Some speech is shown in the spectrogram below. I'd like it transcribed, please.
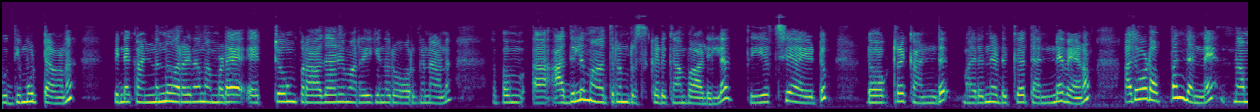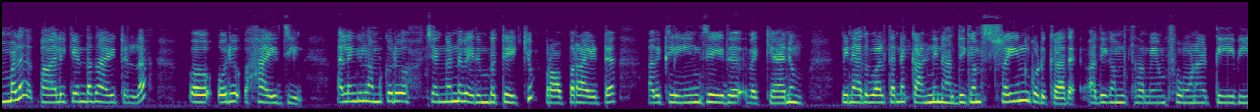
ബുദ്ധിമുട്ടാണ്. പിന്നെ കണ്ണെന്ന് പറയുന്നത് നമ്മുടെ ഏറ്റവും പ്രാധാന്യം അറിയിക്കുന്ന ഒരു ഓർഗനാണ് അപ്പം അതിൽ മാത്രം റിസ്ക് എടുക്കാൻ പാടില്ല. തീർച്ചയായിട്ടും ഡോക്ടറെ കണ്ട് മരുന്നെടുക്കുക തന്നെ വേണം. അതോടൊപ്പം തന്നെ നമ്മൾ പാലിക്കേണ്ടതായിട്ടുള്ള ഒരു ഹൈജീൻ അല്ലെങ്കിൽ നമുക്കൊരു ചെങ്കണ്ണ് വരുമ്പോഴത്തേക്കും പ്രോപ്പറായിട്ട് അത് ക്ലീൻ ചെയ്ത് വെക്കാനും പിന്നെ അതുപോലെ തന്നെ കണ്ണിന് അധികം സ്ട്രെയിൻ കൊടുക്കാതെ അധികം സമയം ഫോണ് ടി വി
